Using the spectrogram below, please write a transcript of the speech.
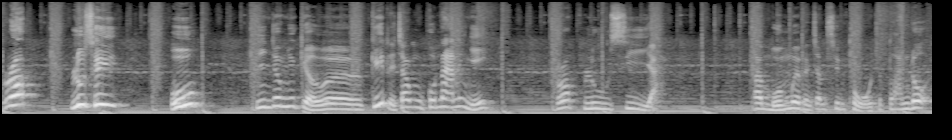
Rob Lucy Ú Nhìn trông như kiểu uh, kit ở trong Conan ấy nhỉ? Rob Lucy à? À 40% xuyên thủ cho toàn đội.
